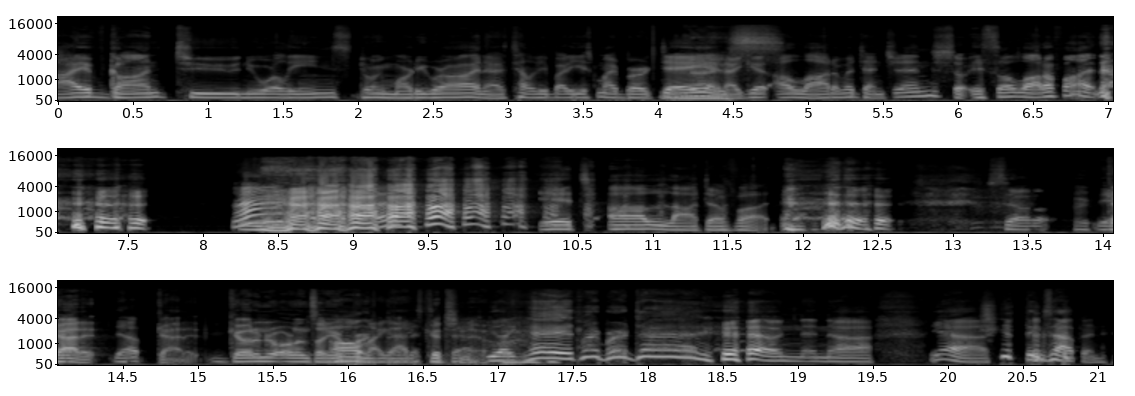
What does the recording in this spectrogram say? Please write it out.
I've gone to New Orleans during Mardi Gras, and I tell everybody it's my birthday, and I get a lot of attention. So it's a lot of fun. it's a lot of fun. so Got it. Yep. Got it. Go to New Orleans on your oh birthday. my god, it's good to know. Be like, hey, it's my birthday, and, and uh, yeah, things happen.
